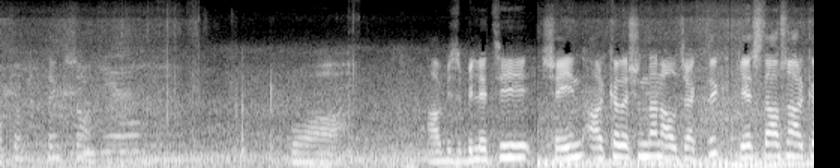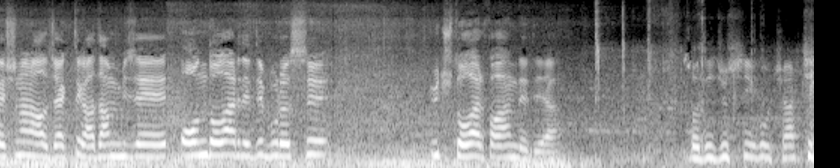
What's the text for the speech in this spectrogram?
Okay. Thank you so much. Wow. Abi biz bileti şeyin arkadaşından alacaktık. Guest House'un arkadaşından alacaktık. Adam bize 10 dolar dedi. Burası 3 dolar falan dedi ya. So did you see who charged?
